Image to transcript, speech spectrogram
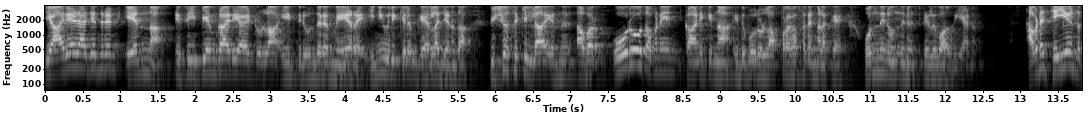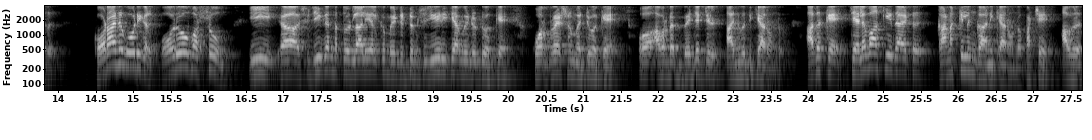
ഈ ആര്യ രാജേന്ദ്രൻ എന്ന ഈ സി പി എംകാരിയായിട്ടുള്ള ഈ തിരുവനന്തപുരം മേയറെ ഇനി ഒരിക്കലും കേരള ജനത വിശ്വസിക്കില്ല എന്ന് അവർ ഓരോ തവണയും കാണിക്കുന്ന ഇതുപോലുള്ള പ്രഹസനങ്ങളൊക്കെ ഒന്നിനൊന്നിന് തെളിവാകുകയാണ്. അവിടെ ചെയ്യേണ്ടത് കോടാനുകോടികൾ ഓരോ വർഷവും ഈ ശുചീകരണ തൊഴിലാളികൾക്കും വേണ്ടിയിട്ടും ശുചീകരിക്കാൻ വേണ്ടിയിട്ടുമൊക്കെ കോർപ്പറേഷനും മറ്റുമൊക്കെ അവരുടെ ബജറ്റിൽ അനുവദിക്കാറുണ്ട്. അതൊക്കെ ചിലവാക്കിയതായിട്ട് കണക്കിലും കാണിക്കാറുണ്ട്. പക്ഷേ അവർ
